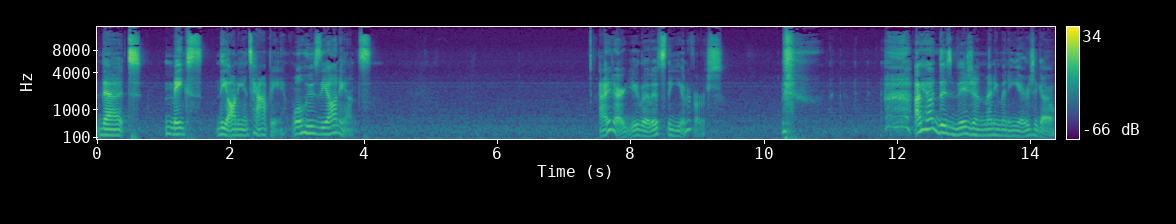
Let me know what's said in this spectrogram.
that makes the audience happy. Well, who's the audience? I'd argue that it's the universe. I had this vision many, many years ago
